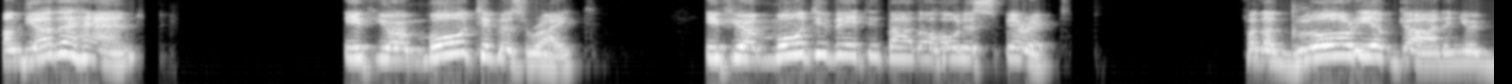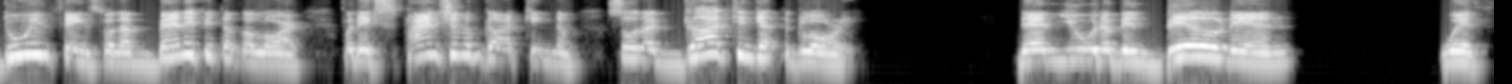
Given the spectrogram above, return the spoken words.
On the other hand, if your motive is right, if you're motivated by the Holy Spirit, for the glory of God and you're doing things for the benefit of the Lord, for the expansion of God's kingdom, so that God can get the glory, then you would have been building with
